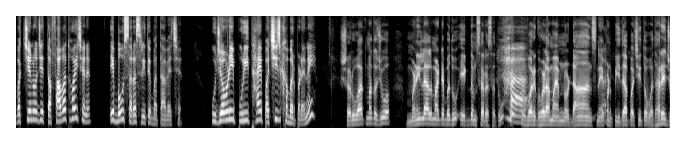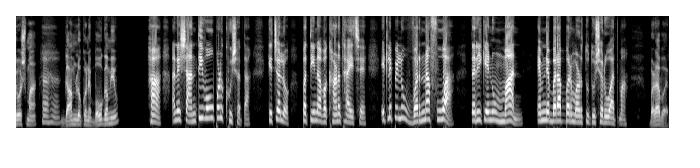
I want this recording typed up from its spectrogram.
વચ્ચેનો જે તફાવત હોય છે ને એ બહુ સરસ રીતે બતાવે છે. ઉજવણી પૂરી થાય પછી જ ખબર પડે નહીં? શરૂઆતમાં તો જુઓ મણીલાલ માટે બધું એકદમ સરસ હતું. વરઘોડામાં એમનો ડાન્સ ને પણ પીધા પછી તો વધારે જોશમાં. ગામ લોકોને બહુ ગમ્યું. હા અને શાંતિ વહુ પણ ખુશ હતા કે ચલો પતિના વખાણ થાય છે. એટલે પેલું વરના ફુવા તરીકેનું માન એમને બરાબર મળતું હતું શરૂઆતમાં. બરાબર.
